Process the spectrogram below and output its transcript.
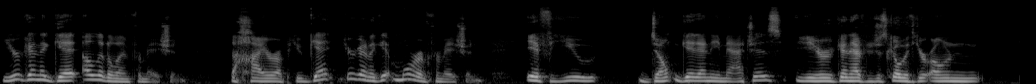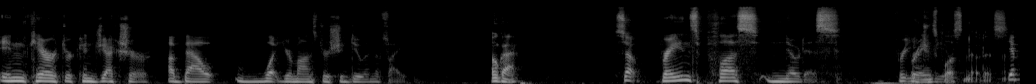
you're going to get a little information. The higher up you get, you're going to get more information. if you don't get any matches, you're gonna have to just go with your own in character conjecture about what your monster should do in the fight. Okay. So brains plus notice for each Brains of you. plus notice. Yep,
